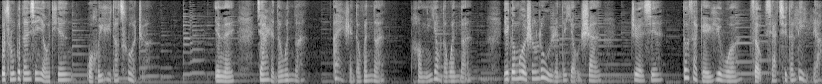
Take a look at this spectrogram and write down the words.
我从不担心有天我会遇到挫折，因为家人的温暖、爱人的温暖、朋友的温暖、一个陌生路人的友善，这些都在给予我走下去的力量。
